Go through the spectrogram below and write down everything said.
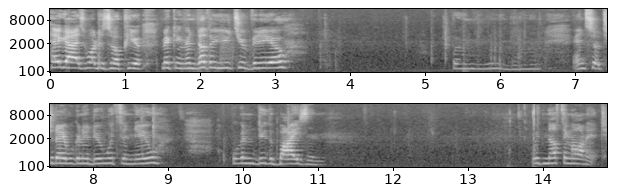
Hey guys, what is up here? Making another YouTube video. And so today we're going to do with the new, we're going to do the Bizon. With nothing on it.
